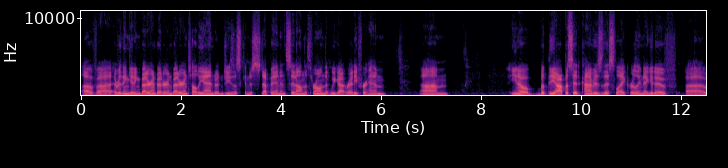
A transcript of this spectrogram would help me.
of uh, everything getting better and better and better until the end when Jesus can just step in and sit on the throne that we got ready for him. Um, you know, but the opposite kind of is this like really negative uh,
